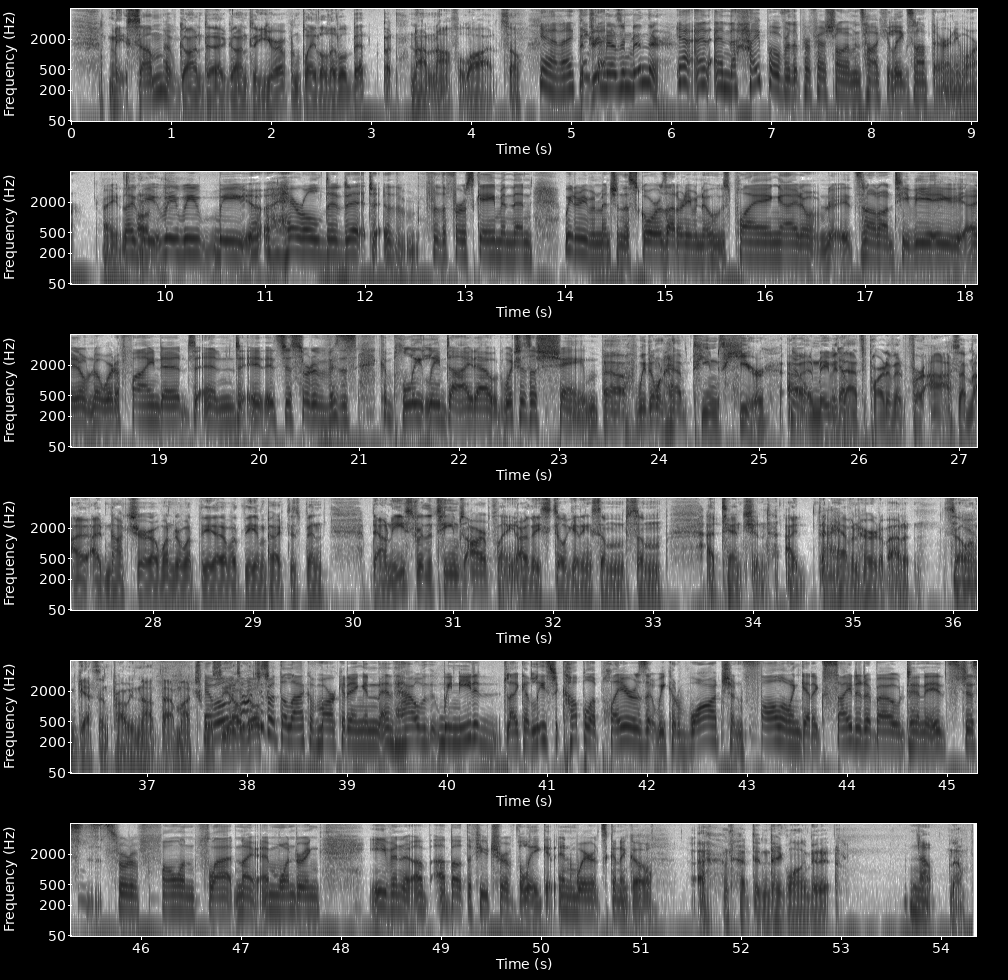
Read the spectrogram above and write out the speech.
Some have gone to gone to Europe and played a little bit, but not an awful lot. So Yeah, and I the think dream that- hasn't been there. Yeah, and, and the hype over the professional women's hockey league's is not there anymore, right? Like we, we, we, we heralded it uh, for the first game, and then we don't even mention the scores. I don't even know who's playing. I don't. It's not on TV. I don't know where to find it, and it, it's just sort of has completely died out, which is a shame. Uh, we don't have teams here, uh, No, and maybe that's part of it for us. I'm, I, I'm not sure. I wonder what the uh, what the impact has been down east where the teams are playing. Are they still getting some some attention? I I haven't heard about it, so I'm guessing probably not that much. Yeah, We'll well, see we talked about the lack of marketing and, and how we needed like at least a couple of players that we could watch and follow and get excited about, and it's just sort of fallen flat. And I, I'm wondering even ab- about the future of the league and where it's going to go. Uh, that didn't take long, did it? No. No.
